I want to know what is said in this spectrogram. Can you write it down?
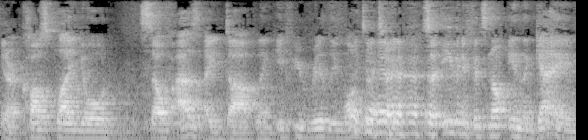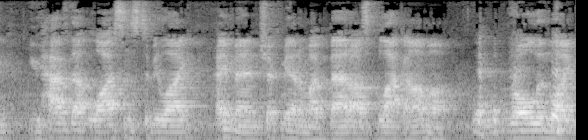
you know cosplay yourself as a Dark Link if you really wanted to. so even if it's not in the game, you have that license to be like, hey man, check me out in my badass black armor, rolling like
